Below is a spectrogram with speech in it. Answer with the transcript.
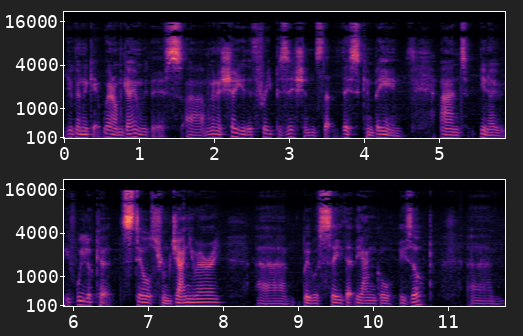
you're going to get where I'm going with this. Uh, I'm going to show you the three positions that this can be in. And, you know, if we look at stills from January, um, we will see that the angle is up, um,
